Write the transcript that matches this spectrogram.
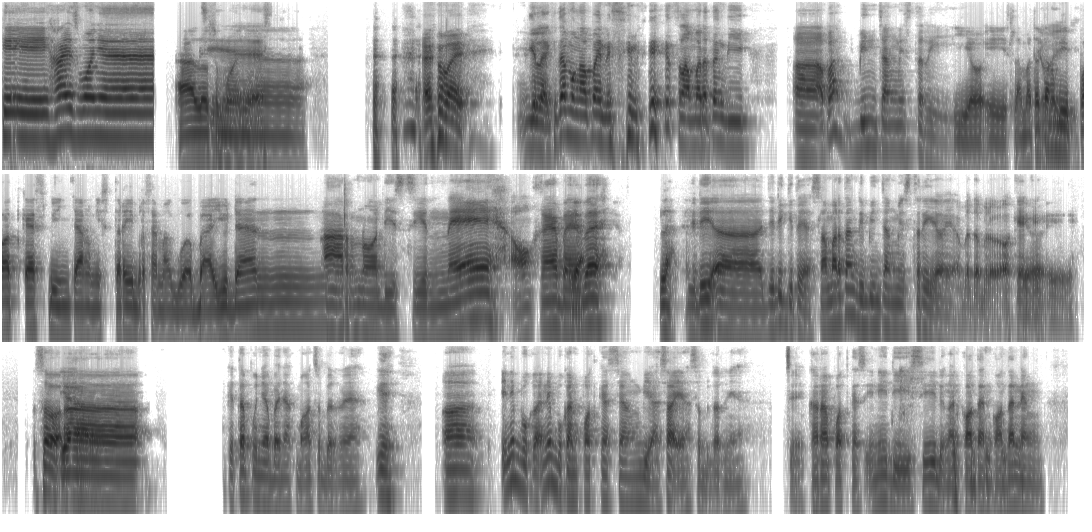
Oke, hai semuanya. Halo Yes. semuanya. Eh, baik. Gila, kita mau ngapain di sini? Selamat datang di eh, apa? Bincang Misteri. Yoi, selamat datang Yoi. di podcast Bincang Misteri bersama gua Bayu dan Arno di sini. Oke, bebe. Lah. Jadi eh, jadi gitu ya. Selamat datang di Bincang Misteri. Oh ya, betul betul. Oke, oke. Yoi. So, Ya. eh, kita punya banyak banget sebenarnya. Eh, ini bukan ini bukan podcast yang biasa ya sebenarnya. Cih, Karena podcast ini diisi dengan konten-konten yang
